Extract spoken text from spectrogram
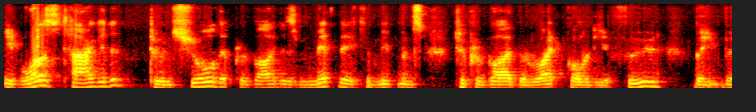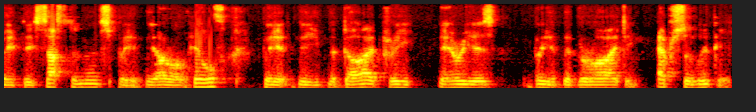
It was targeted to ensure that providers met their commitments to provide the right quality of food, be, be it the sustenance, be it the oral health, be it the, the dietary areas, be it the variety. Absolutely.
